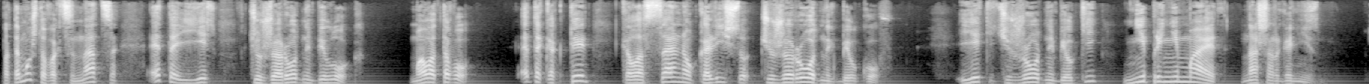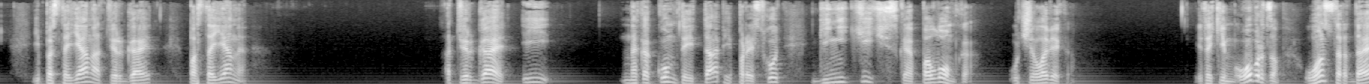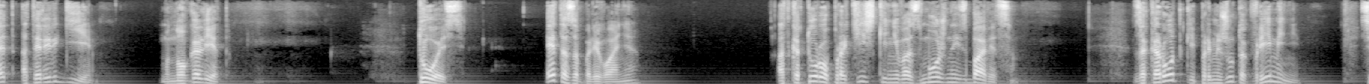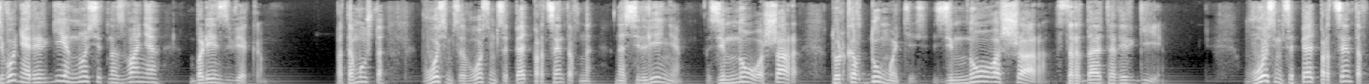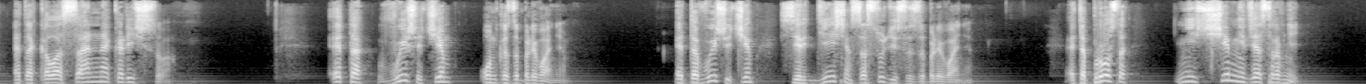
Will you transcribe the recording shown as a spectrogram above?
Потому что вакцинация – это и есть чужеродный белок. Мало того, это коктейль колоссального количества чужеродных белков. И эти чужеродные белки не принимает наш организм. И постоянно отвергает, постоянно отвергает. И на каком-то этапе происходит генетическая поломка у человека. И таким образом он страдает от аллергии много лет. То есть это заболевание, от которого практически невозможно избавиться. За короткий промежуток времени сегодня аллергия носит название болезнь века, потому что 80-85% населения земного шара, только вдумайтесь, земного шара страдает аллергией. 85% это колоссальное количество. Это выше, чем онкозаболевания. Это выше, чем сердечно-сосудистые заболевания. Это просто ни с чем нельзя сравнить.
